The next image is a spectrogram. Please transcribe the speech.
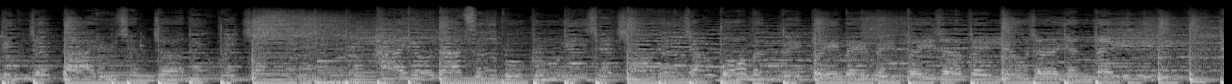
淋着大雨牵着你回家，还有那次不顾一切吵的架，我们背对背背对着背流着眼泪。嘿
